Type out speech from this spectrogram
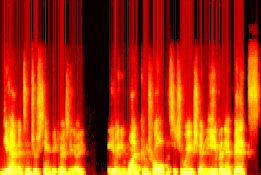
Yeah, and it's interesting because you know, you know, you want control of the situation, even if it's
